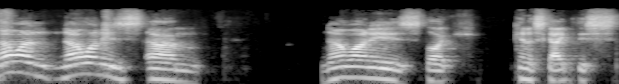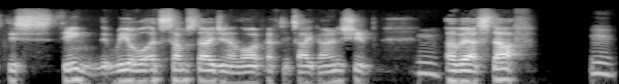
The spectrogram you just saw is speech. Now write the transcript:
no one no one is um, no one is like can escape this this thing that we all at some stage in our life have to take ownership Mm. of our stuff Mm.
